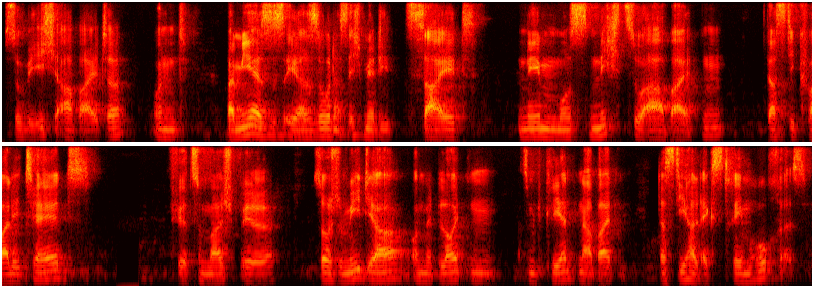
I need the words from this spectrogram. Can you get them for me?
so wie ich arbeite? Und bei mir ist es eher so, dass ich mir die Zeit nehmen muss, nicht zu arbeiten, dass die Qualität für zum Beispiel Social Media und mit Leuten, also mit Klienten arbeiten, dass die halt extrem hoch ist.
